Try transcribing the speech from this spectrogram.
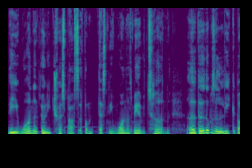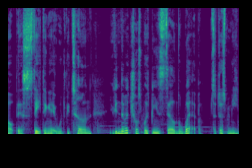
The one and only Trespasser from Destiny 1 has made a return, and although there was a leak about this stating it would return, you can never trust what's being said on the web, such as me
